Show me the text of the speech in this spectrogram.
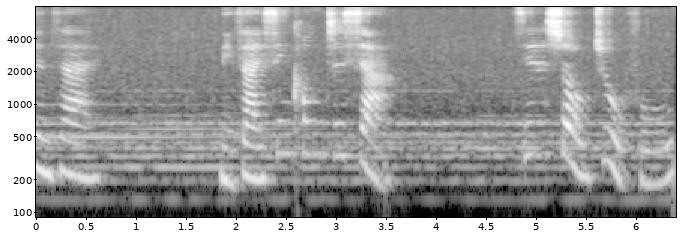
现在，你在星空之下接受祝福。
